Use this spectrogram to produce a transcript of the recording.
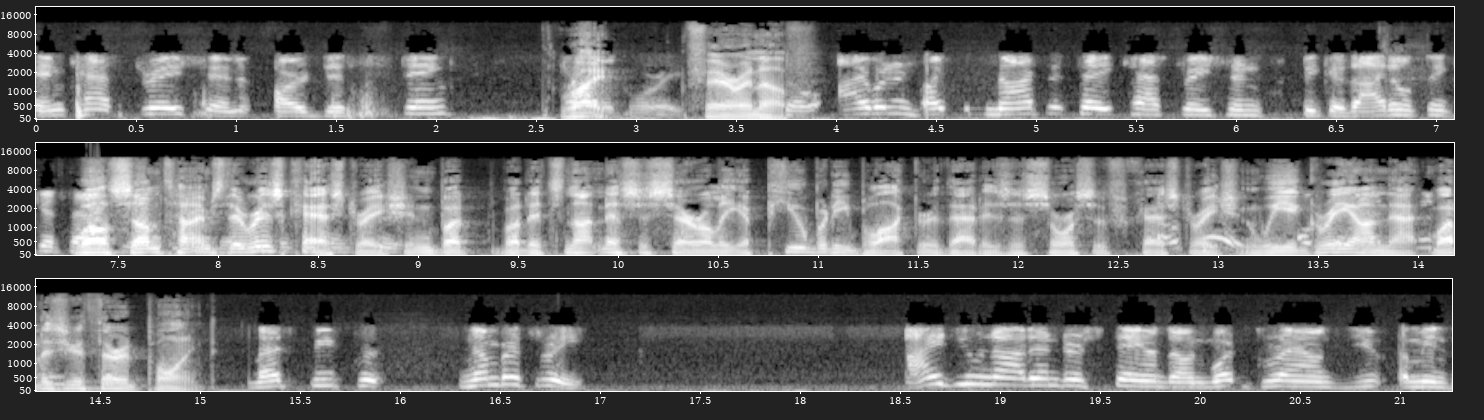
and castration are distinct Right. categories. Fair enough. So I would invite you not to say castration because I don't think it's. Well, sometimes there is castration, but but it's not necessarily a puberty blocker that is a source of castration. Okay, We agree okay, on that. What is your third point? Let's be pr- number three. I do not understand on what grounds you. I mean,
